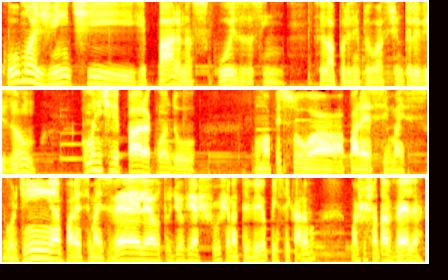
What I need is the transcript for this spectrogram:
como a gente repara nas coisas, assim. Sei lá, por exemplo, assistindo televisão. Como a gente repara quando uma pessoa aparece mais gordinha, parece mais velha. Outro dia eu vi a Xuxa na TV e eu pensei, caramba, a Xuxa tá velha.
